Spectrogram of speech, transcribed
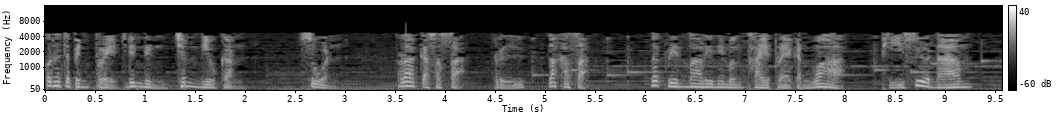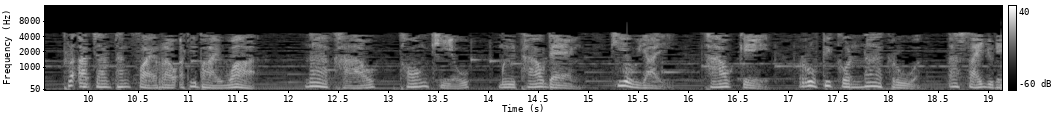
ก็น่าจะเป็นเปรตชนิดหนึ่งเช่นเดียวกัน ส่วนรากาสสะหรือลักขสะนักเรียนบาลีในเมืองไทยแปลกันว่า ผีเสื้อน้ำ พระอาจารย์ทางฝ่ายเราอธิบายว่า หน้าขาว ท้องเขียว มือเท้าแดง เขี้ยวใหญ่ เท้าเกรูปพิกลหน่ากลัว อาศัยอยู่ใน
